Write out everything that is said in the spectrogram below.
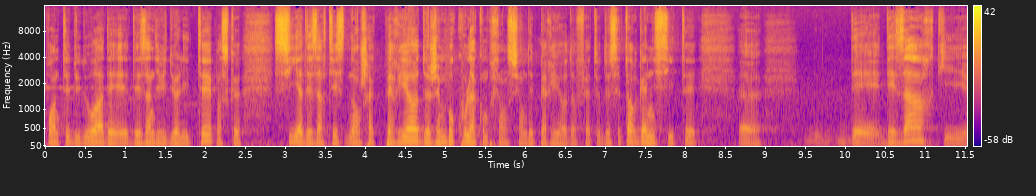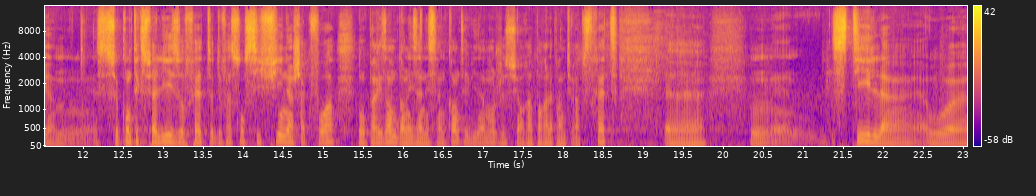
pointer du doigt des, individualités parce que s'il y a des artistes dans chaque période, j'aime beaucoup la compréhension des périodes, au fait, de cette organicité. Euh, des, arts qui euh, se contextualisent au fait de façon si fine à chaque fois. Donc par exemple dans les années 50, évidemment, je suis en rapport à la peinture abstraite. Style euh, où euh,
